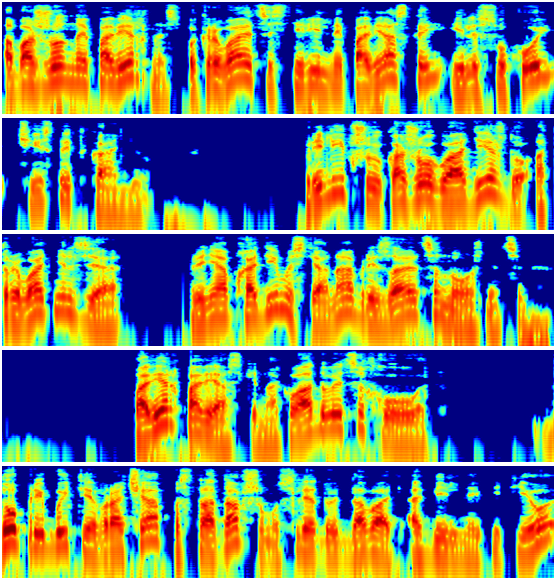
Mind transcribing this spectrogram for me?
Обожженная поверхность покрывается стерильной повязкой или сухой чистой тканью. Прилипшую к ожогу одежду отрывать нельзя. При необходимости она обрезается ножницами. Поверх повязки накладывается холод. До прибытия врача пострадавшему следует давать обильное питье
